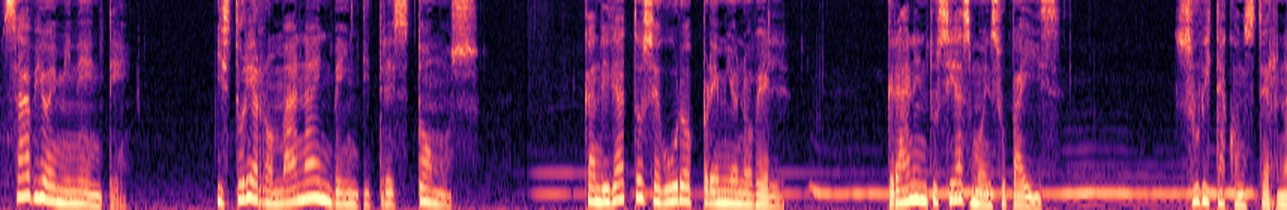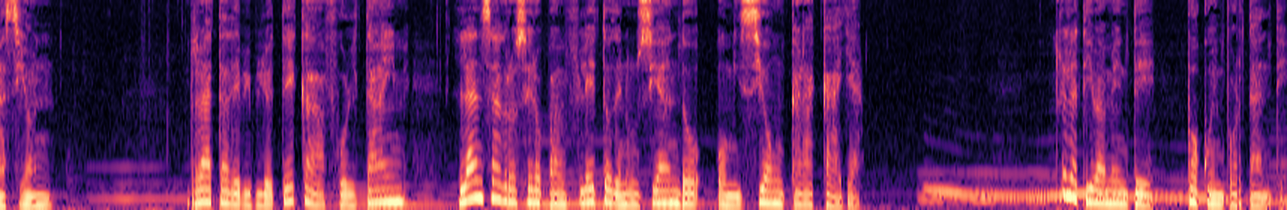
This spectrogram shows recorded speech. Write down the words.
Sabio eminente. Historia romana en 23 tomos. Candidato seguro Premio Nobel. Gran entusiasmo en su país. Súbita consternación rata de biblioteca a full time, lanza grosero panfleto denunciando omisión caracalla. Relativamente poco importante.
